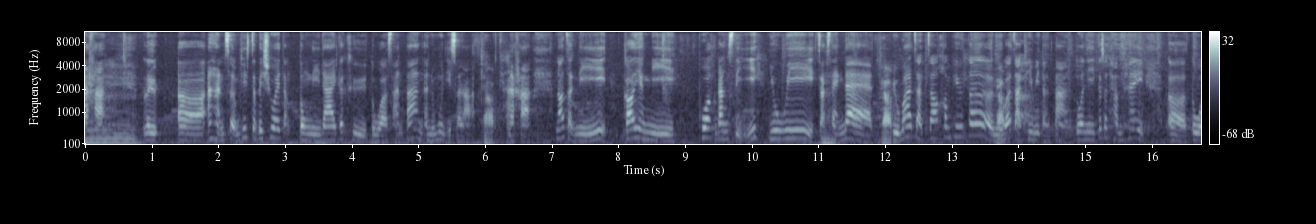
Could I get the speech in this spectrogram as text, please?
นะคะ อืม หรือเอ่ออาหารเสริมที่จะไปช่วยตรงนี้ได้ก็คือตัวสารต้านอนุมูลอิสระครับค่ะนะคะ นอกจากนี้ก็ยังมี พวกรังสี UV จากอืมแสงแดด ครับหรือว่าจากจอคอมพิวเตอร์ หรืครัอบว่าจากทีวีต่างๆ ตัวนี้ก็จะทำให้เอ่อตัว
